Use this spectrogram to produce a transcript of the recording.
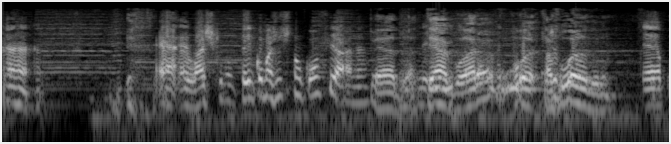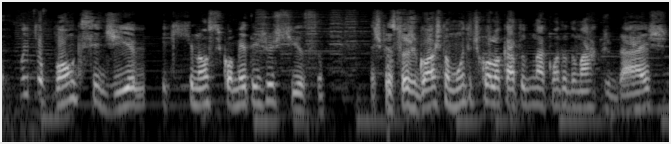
é, eu acho que não tem como a gente não confiar, né? Pedro, até agora voa, tá voando, né? É muito bom que se diga que não se cometa injustiça. As pessoas gostam muito de colocar tudo na conta do Marcos Braz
